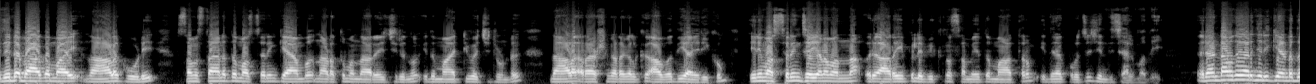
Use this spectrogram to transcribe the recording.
ഇതിന്റെ ഭാഗമായി നാളെ കൂടി സംസ്ഥാനത്ത് മസ്റ്ററിംഗ് ക്യാമ്പ് നടത്തുമെന്ന് അറിയിച്ചിരുന്നു. ഇത് മാറ്റിവെച്ചിട്ടുണ്ട്. നാളെ റേഷൻ കടകൾക്ക് അവധിയായിരിക്കും. ഇനി മസ്റ്ററിംഗ് ചെയ്യണമെന്ന ഒരു അറിയിപ്പ് ലഭിക്കുന്ന സമയത്ത് മാത്രം ഇതിനെക്കുറിച്ച് ചിന്തിച്ചാൽ മതി. രണ്ടാമതായി അറിഞ്ഞിരിക്കേണ്ടത്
